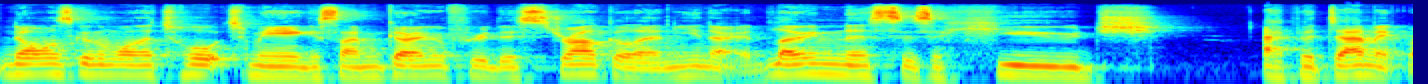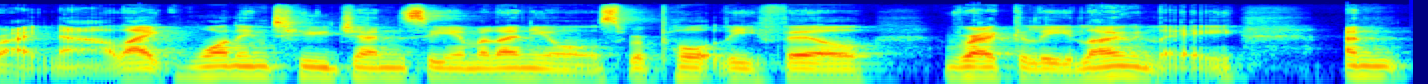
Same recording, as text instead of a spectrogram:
no one's going to want to talk to me because I'm going through this struggle. And, you know, loneliness is a huge epidemic right now. Like one in two Gen Z and millennials reportedly feel regularly lonely. And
